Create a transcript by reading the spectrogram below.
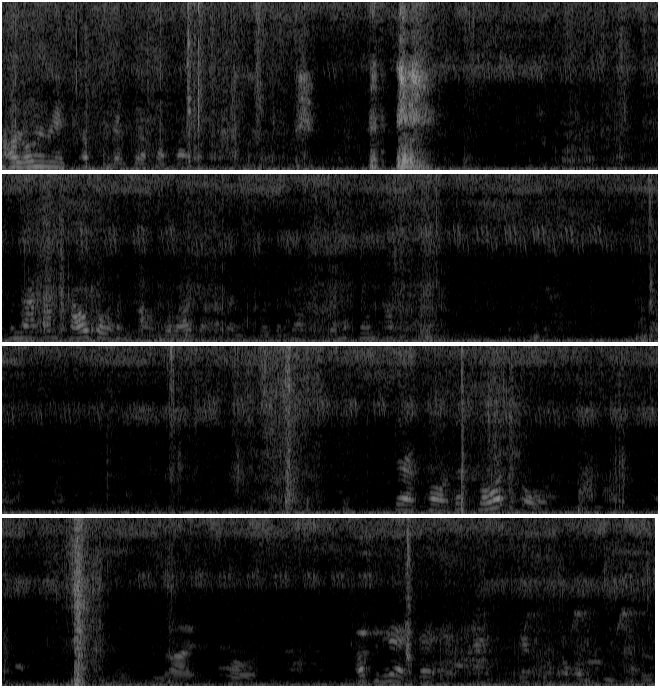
เอาลงเลยเอาจังสิเอาเข้าไปมันนักทั้งเขาตัวทั้งเขาบ่ว่าจะอะไรบ่จะมาจะมาคนเอาแกะคอจะโดดออก หลายพอ เอาสิได้ได้อะแกะตัวเขาบ่ได้กินเออ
